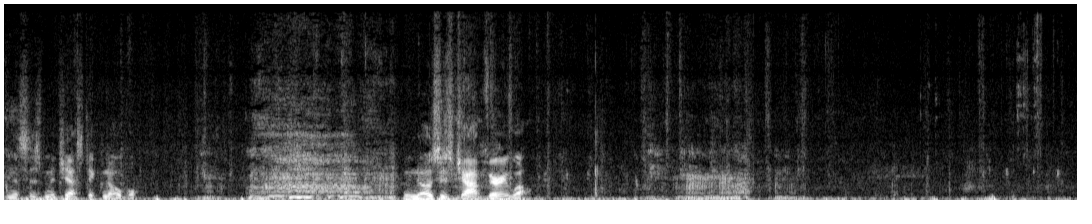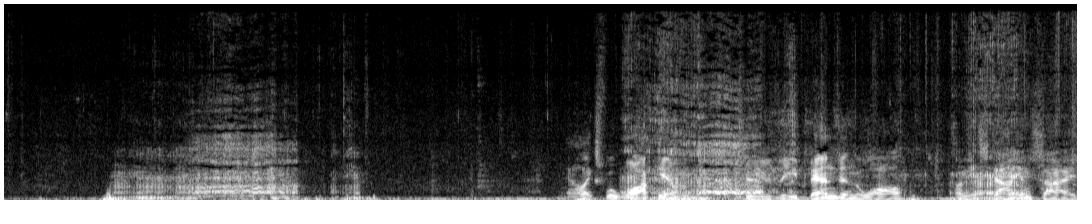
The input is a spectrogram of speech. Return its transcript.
And this is Majestic Noble, who knows his job very well. Alex will walk him to the bend in the wall on the stallion side.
